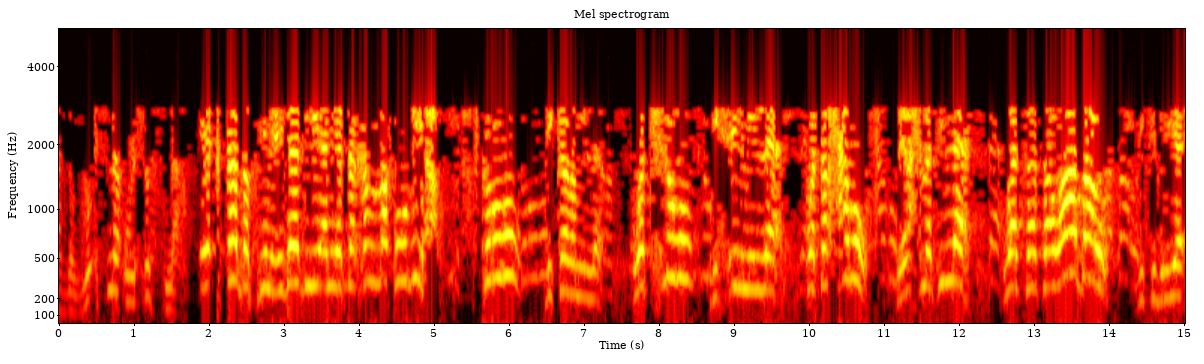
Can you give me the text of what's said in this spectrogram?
عز وجل اسماء الحسنى اقتضت من عباده أن يتخلقوا بها. تكرموا بكرم الله وتحلموا بحلم الله وترحموا برحمة الله وتتواضعوا بكبرياء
